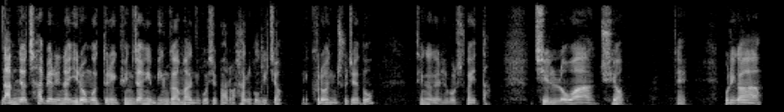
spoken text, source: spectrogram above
남녀 차별이나 이런 것들이 굉장히 민감한 곳이 바로 한국이죠. 네, 그런 주제도 생각을 해볼 수가 있다. 진로와 취업. 네, 우리가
